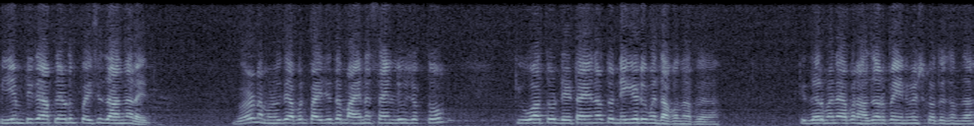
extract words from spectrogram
पी एम टी काय आपल्याकडून पैसे जाणार आहेत. बरोबर ना म्हणून ते आपण पाहिजे तर मायनस साईन लिहू शकतो. किंवा तो डेटा येणार तो निगेटिव्हमध्ये दाखवणार आपल्याला. की दर महिने आपण हजार रुपये इन्व्हेस्ट करतो समजा.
